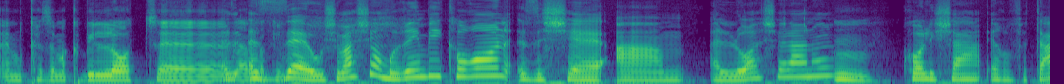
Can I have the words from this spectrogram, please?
הם כזה מקבילות אה, אז, אז. זהו, שמה שאומרים בעיקרון זה שהלוע שלנו, Mm, כל אישה ערוותה,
